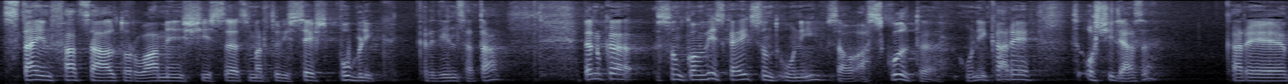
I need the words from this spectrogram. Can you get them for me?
stai în fața altor oameni și să-ți mărturisești public credința ta? Pentru că sunt convins că aici sunt unii, sau ascultă unii care oscilează, care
